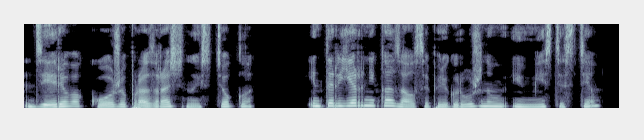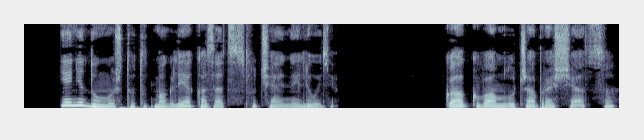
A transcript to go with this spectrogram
Дерево, кожа, прозрачные стекла. Интерьер не казался перегруженным, и вместе с тем я не думаю, что тут могли оказаться случайные люди. «Как к вам лучше обращаться?»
